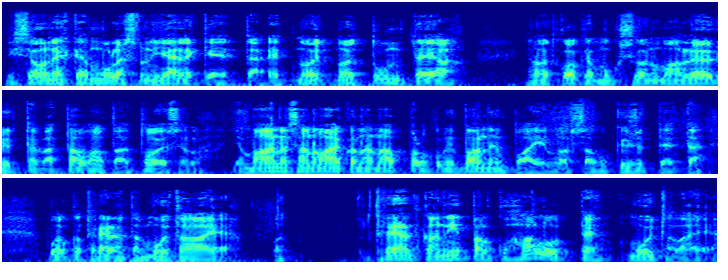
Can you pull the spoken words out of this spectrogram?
niin se on ehkä mulle sellainen jälke, että, että noit, noit tunteja ja noita kokemuksia on vaan löydyttävä tavalla tai toisella. Ja mä aina sanon aikanaan nappalukumin vanhempaa illoissa, kun kysytte, että voiko treenata muita lajeja. Treenatkaa niin paljon kuin haluatte muita lajeja.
